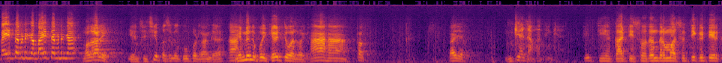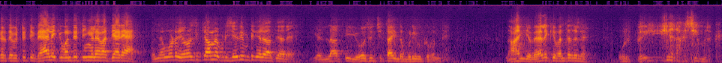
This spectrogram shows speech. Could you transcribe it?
பயத்தை விடுங்க பயத்தை விடுங்க. முதலாளி என் சிச்சிய பசங்க கூப்பிடுறாங்க. என்னன்னு போய் கேட்டு வர்றாங்க. வந்தீங்க? காட்டி சுதந்திரமா சுத்திக்கிட்டு இருக்கிறத விட்டுட்டு வேலைக்கு வந்துட்டீங்களே வாத்தியாரே. கொஞ்சம் கூட யோசிக்காம இப்படி செய்து விட்டீங்களே வாத்தியாரே. எல்லாத்தையும் யோசிச்சு தான் இந்த முடிவுக்கு வந்தேன். நான் இங்க வேலைக்கு வந்ததுல ஒரு பெரிய ரகசியம் இருக்கு.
